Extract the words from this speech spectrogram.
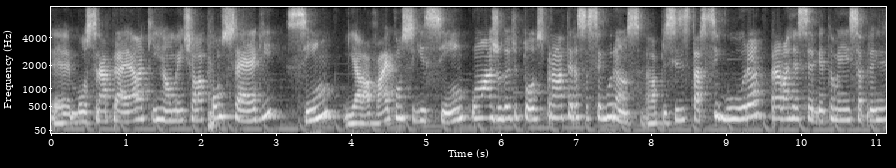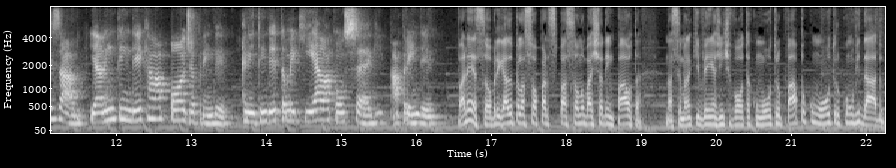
é, mostrar para ela que realmente ela consegue sim, e ela vai conseguir sim, com a ajuda de todos para ela ter essa segurança. Ela precisa estar segura para ela receber também esse aprendizado e ela entender que ela pode aprender, ela entender também que ela consegue aprender. Vanessa, obrigado pela sua participação no Baixada em Pauta. Na semana que vem a gente volta com outro papo com outro convidado.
